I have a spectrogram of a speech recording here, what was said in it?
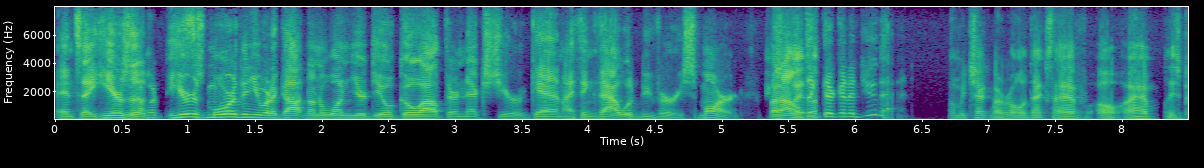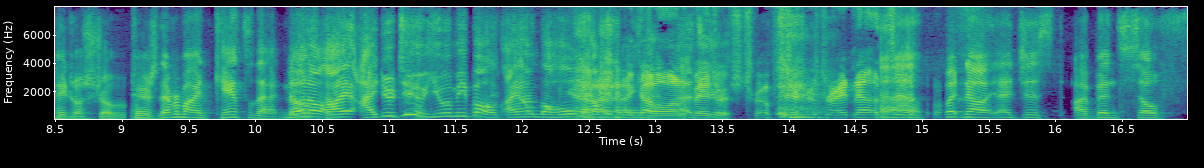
and say here's I a would- here's more than you would have gotten on a one year deal. Go out there next year again. I think that would be very smart. But I don't think they're going to do that. Let me check my Rolodex. I have oh, I have these Pedro Strop shares. Never mind, cancel that. No, no, don't- I, I do too. You and me both. I own the whole. Yeah, company. I, I got a lot of Pedro it. Strop shares right now too. Uh, but no, I just I've been so f-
